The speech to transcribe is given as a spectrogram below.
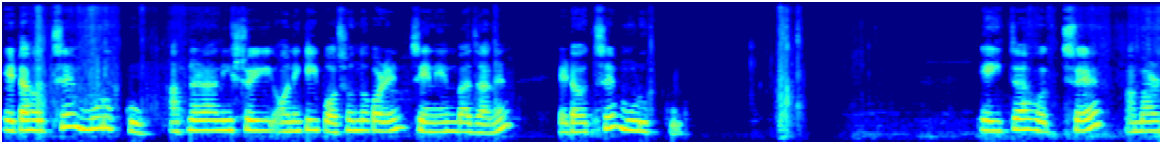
এটা হচ্ছে মুড়ুক্কু। আপনারা নিশ্চয়ই অনেকেই পছন্দ করেন, চেনেন বা জানেন। এটা হচ্ছে মুড়ুক্কু। এইটা হচ্ছে আমার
